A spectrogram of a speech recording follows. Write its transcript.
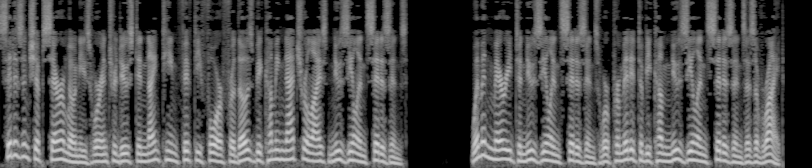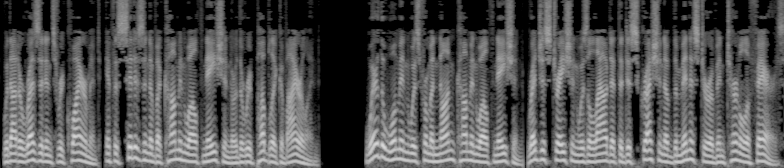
Citizenship ceremonies were introduced in 1954 for those becoming naturalised New Zealand citizens. Women married to New Zealand citizens were permitted to become New Zealand citizens as of right, without a residence requirement, if a citizen of a Commonwealth nation or the Republic of Ireland. Where the woman was from a non-Commonwealth nation, registration was allowed at the discretion of the Minister of Internal Affairs.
